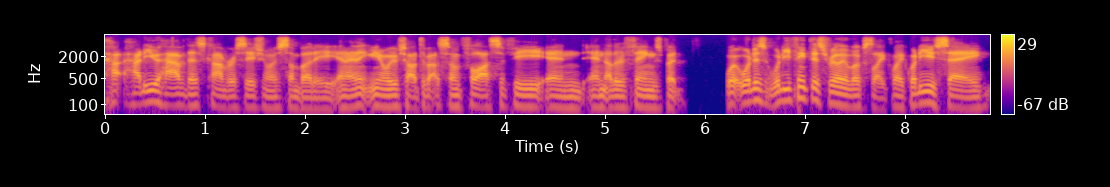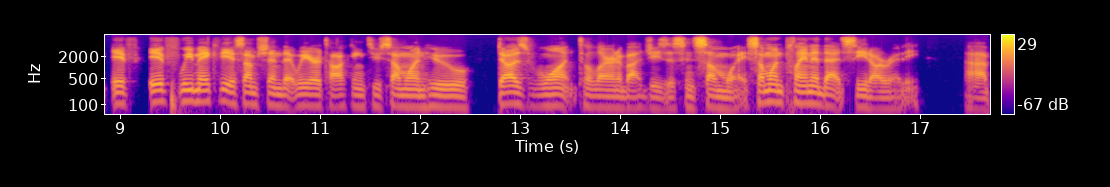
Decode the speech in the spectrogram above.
how, how do you have this conversation with somebody? And I think, you know, we've talked about some philosophy and and other things, but what what is what do you think this really looks like? Like what do you say if if we make the assumption that we are talking to someone who does want to learn about Jesus in some way, someone planted that seed already. Uh,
